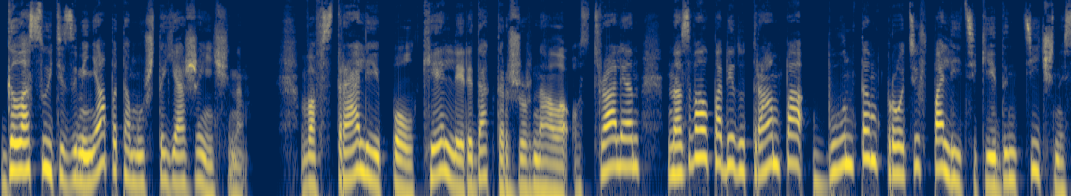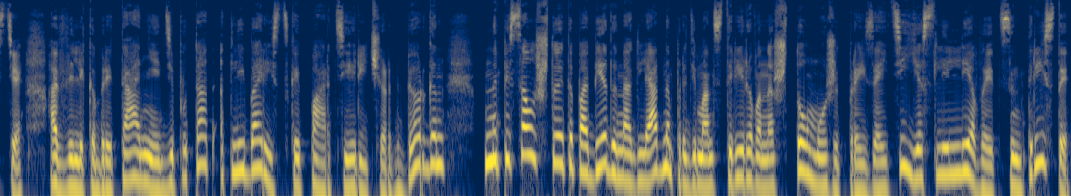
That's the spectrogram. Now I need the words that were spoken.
«голосуйте за меня, потому что я женщина». В Австралии Пол Келли, редактор журнала Australian, назвал победу Трампа бунтом против политики идентичности, а в Великобритании депутат от лейбористской партии Ричард Берган написал, что эта победа наглядно продемонстрирована, что может произойти, если левые центристы,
